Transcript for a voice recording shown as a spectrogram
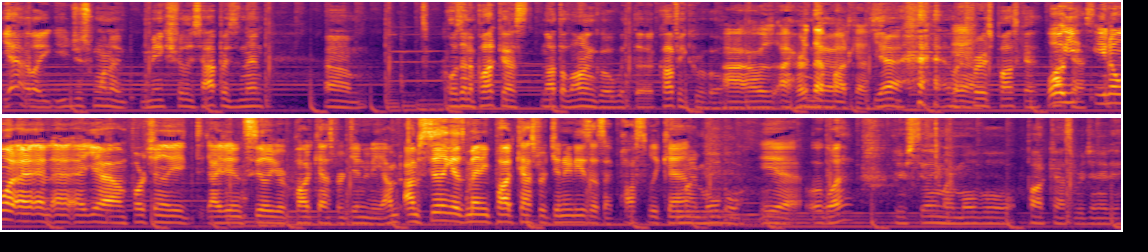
yeah like you just want to make sure this happens and then um I was on a podcast not that long ago with the Coffee Crew. I was I heard And, that uh, podcast. Yeah, my Yeah. first podcast. Well, you, podcast. you know what? And, and, and yeah, unfortunately, I didn't steal your podcast virginity. I'm, I'm stealing as many podcast virginities as I possibly can. my mobile. Yeah. What? You're stealing my mobile podcast virginity.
